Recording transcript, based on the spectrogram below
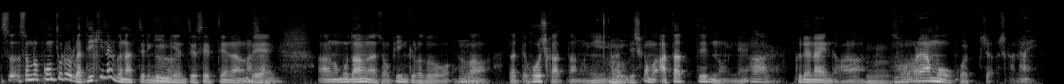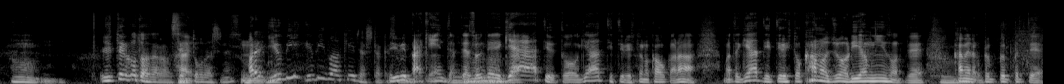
そそのコントロールができなくなってる人間という設定なので、うんまあのもうダメなんですよ。ピンクの像が、だって欲しかったのに、でしかも当たってるのにね、はくれないんだから、うん。それはもう怒っちゃうしかない。い、うん言ってることはだから正当だしね、あれ？指指バキでしたっけ？指バキンってやってそれでギャーって言うとギャーって言ってる人の顔からまたギャーって言ってる人彼女リアム・ニーソンってカメラがプップップって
